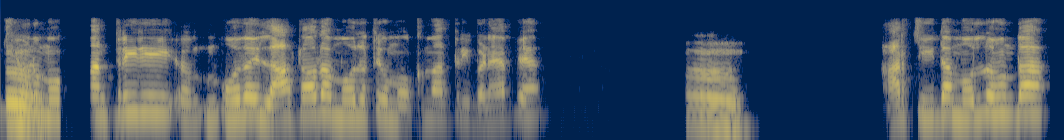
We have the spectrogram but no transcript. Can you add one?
ਜੇ ਉਹਨੂੰ ਹੂੰ। ਮੁੱਖ ਮੰਤਰੀ ਦੀ ਉਹਦਾ ਲਾਤਾ ਉਹਦਾ ਮੁੱਲ ਤੇ ਉਹ ਮੁੱਖ ਮੰਤਰੀ ਬਣਿਆ ਪਿਆ। ਹੂੰ। ਹਰ ਚੀਜ਼ ਦਾ ਮੁੱਲ ਹੁੰਦਾ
